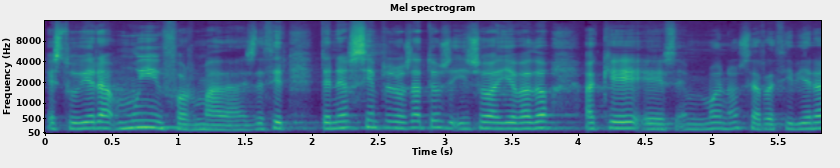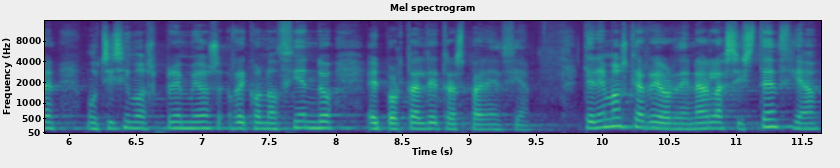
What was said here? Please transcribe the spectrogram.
estuviera muy informada. Es decir, tener siempre los datos y eso ha llevado a que bueno, se recibieran muchísimos premios reconociendo el portal de transparencia. Tenemos que reordenar la asistencia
